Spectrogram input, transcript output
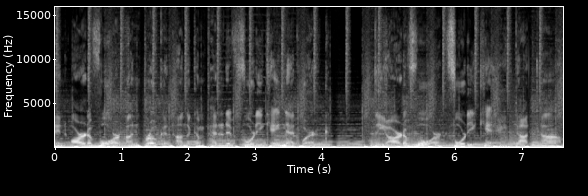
and Art of War Unbroken on the competitive 40K network. The Art of War 40K.com.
